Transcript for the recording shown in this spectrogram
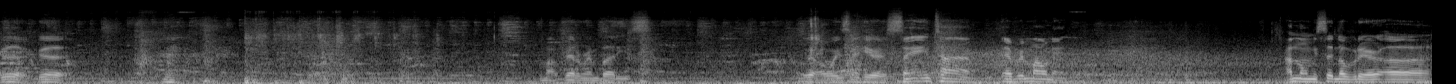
Good, good. My veteran buddies. We're always in here at the same time every morning. I'm normally sitting over there uh,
